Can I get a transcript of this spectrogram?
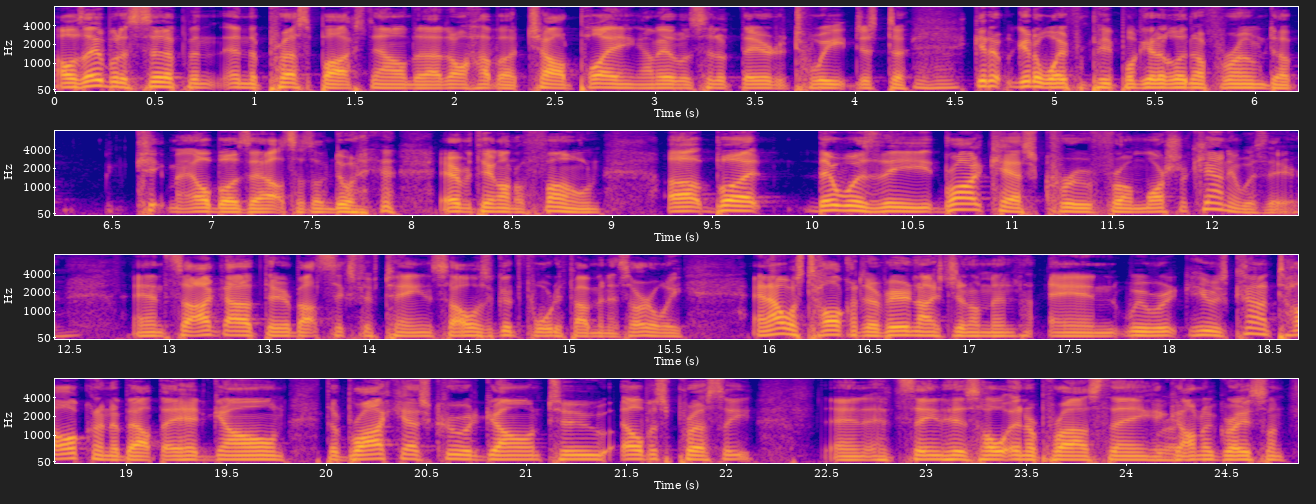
I was able to sit up in, in the press box now that I don't have a child playing. I'm able to sit up there to tweet just to get up, get away from people, get enough room to kick my elbows out since I'm doing everything on the phone. Uh, but there was the broadcast crew from Marshall County was there, mm-hmm. and so I got there about six fifteen. So I was a good forty five minutes early, and I was talking to a very nice gentleman, and we were he was kind of talking about they had gone the broadcast crew had gone to Elvis Presley and had seen his whole enterprise thing, had gone to Graceland,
